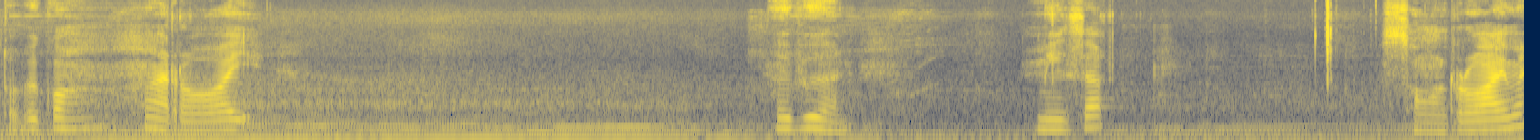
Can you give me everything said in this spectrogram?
ต่อไปก็ห้าร้อยให้เพื่อน มีสัก สองร้อยไหม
